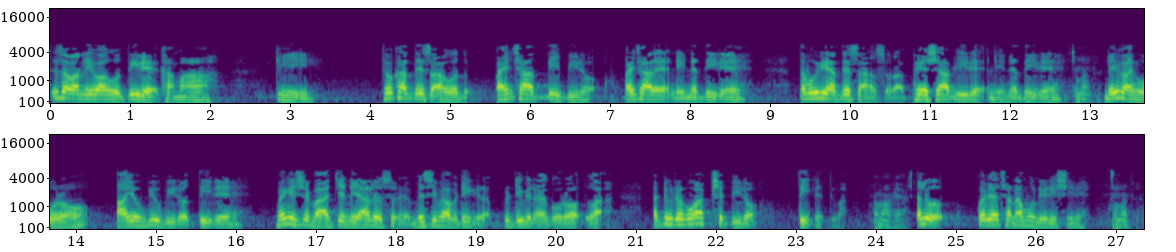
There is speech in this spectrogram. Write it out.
သစ္စာပါလေးပါးကိုသိတဲ့အခါမှာ ဒီဒုက္ခသစ္စာကိုပိုင်းခြားသိပြီးတော့ပိုင်းခြားတဲ့အနေနဲ့သိတယ်သမုဒိယသစ္စာဆိုတာဖယ်ရှားပြီးတဲ့အနေနဲ့သိတယ်ကျမဗျာနိဗ္ဗာန်ကိုတော့အာယုံပြုပြီးတော့သိတယ်မဂ္ဂင်၈ပါးအကျင့်တရားလို့ဆိုရယ်မစ္စည်းမပฏิကရပฏิပဒါကိုတော့သူကအတူတကွာဖြစ်ပြီးတော့သိတယ်သူကမှန်ပါဗျာအဲ့လိုကွဲပြားခြားနားမှုလေးတွေရှိတယ်မှန်ပါဗျာ။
